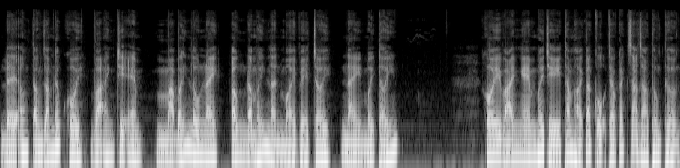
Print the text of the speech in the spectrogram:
để ông Tổng Giám đốc Khôi và anh chị em mà bấy lâu nay ông đã mấy lần mời về chơi, nay mới tới. Khôi và anh em mới chỉ thăm hỏi các cụ theo cách xã giao thông thường,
